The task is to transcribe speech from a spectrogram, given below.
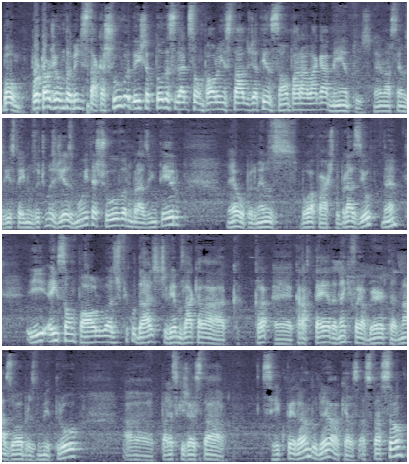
Bom, Portal G1 também destaca: a chuva deixa toda a cidade de São Paulo em estado de atenção para alagamentos. Né? Nós temos visto aí nos últimos dias muita chuva no Brasil inteiro, né? ou pelo menos boa parte do Brasil. Né? E em São Paulo, as dificuldades: tivemos lá aquela é, cratera né, que foi aberta nas obras do metrô, ah, parece que já está se recuperando né, aquela, a situação.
